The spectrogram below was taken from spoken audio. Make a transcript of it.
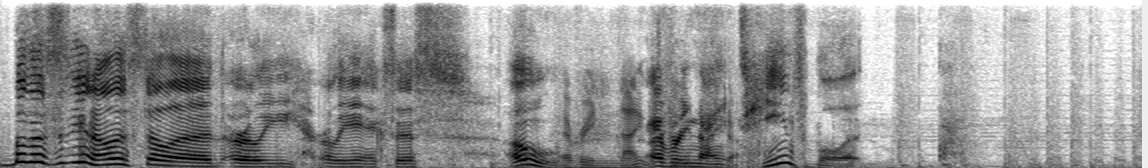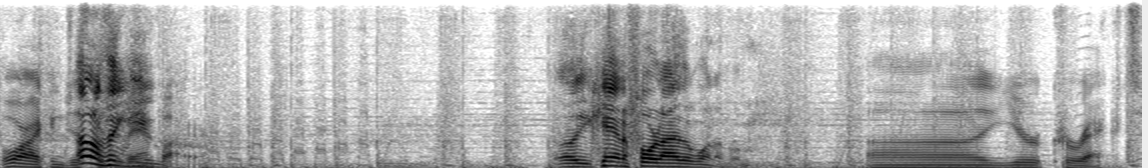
But this is, you know, it's still an early early access. Oh, Every 19th every 19th bullet. Or I can just I don't think you- vampire. Well, you can't afford either one of them. Uh, you're correct.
